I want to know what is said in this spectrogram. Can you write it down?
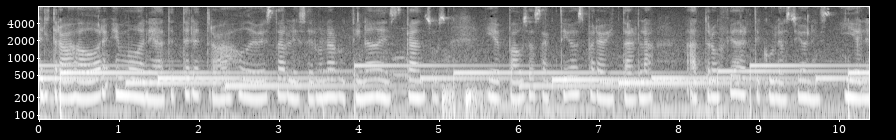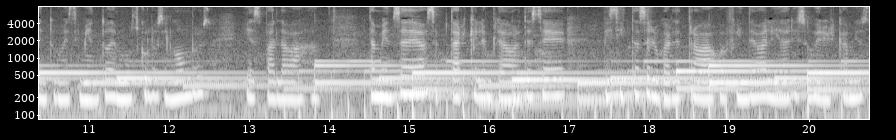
El trabajador en modalidad de teletrabajo debe establecer una rutina de descansos y de pausas activas para evitar la atrofia de articulaciones y el entumecimiento de músculos en hombros y espalda baja. También se debe aceptar que el empleador desee visitas al lugar de trabajo a fin de validar y sugerir cambios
